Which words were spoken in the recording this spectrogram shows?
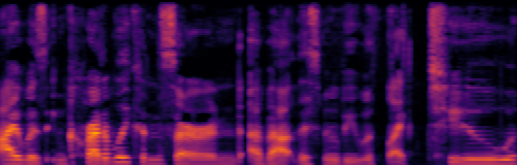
I was incredibly concerned about this movie with like two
